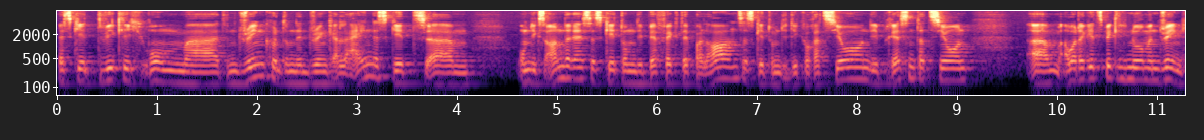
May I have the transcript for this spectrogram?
Es geht wirklich um äh, den Drink und um den Drink allein. Es geht ähm, um nichts anderes. Es geht um die perfekte Balance, es geht um die Dekoration, die Präsentation. Ähm, aber da geht es wirklich nur um den Drink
